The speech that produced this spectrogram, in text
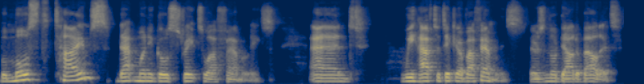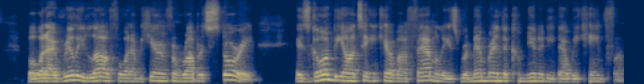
but most times that money goes straight to our families. And we have to take care of our families. There's no doubt about it. But what I really love for what I'm hearing from Robert's story is going beyond taking care of our families, remembering the community that we came from,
